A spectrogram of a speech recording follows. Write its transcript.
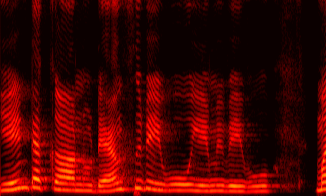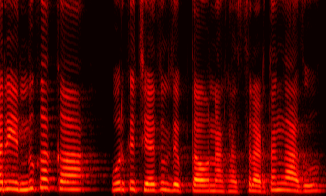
"ఏంటక్క నువ్వు డ్యాన్స్ వేయవు, ఏమి వేయవు. మరి ఎందుకక్క ఊరికే చేతులు తిప్పుతావు? నాకు అస్సలు అర్థం కాదు.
